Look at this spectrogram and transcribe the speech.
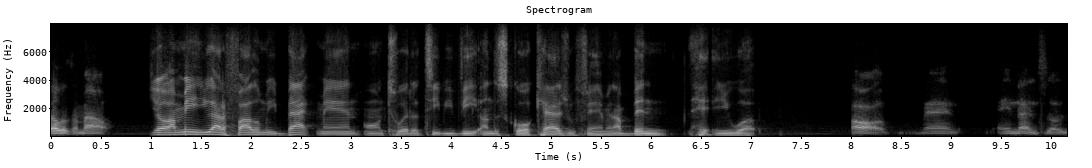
Fellas, I'm out. Yo, I mean, you got to follow me back, man, on Twitter, TBV underscore casual fam. And I've been hitting you up. Oh man, ain't nothing. So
